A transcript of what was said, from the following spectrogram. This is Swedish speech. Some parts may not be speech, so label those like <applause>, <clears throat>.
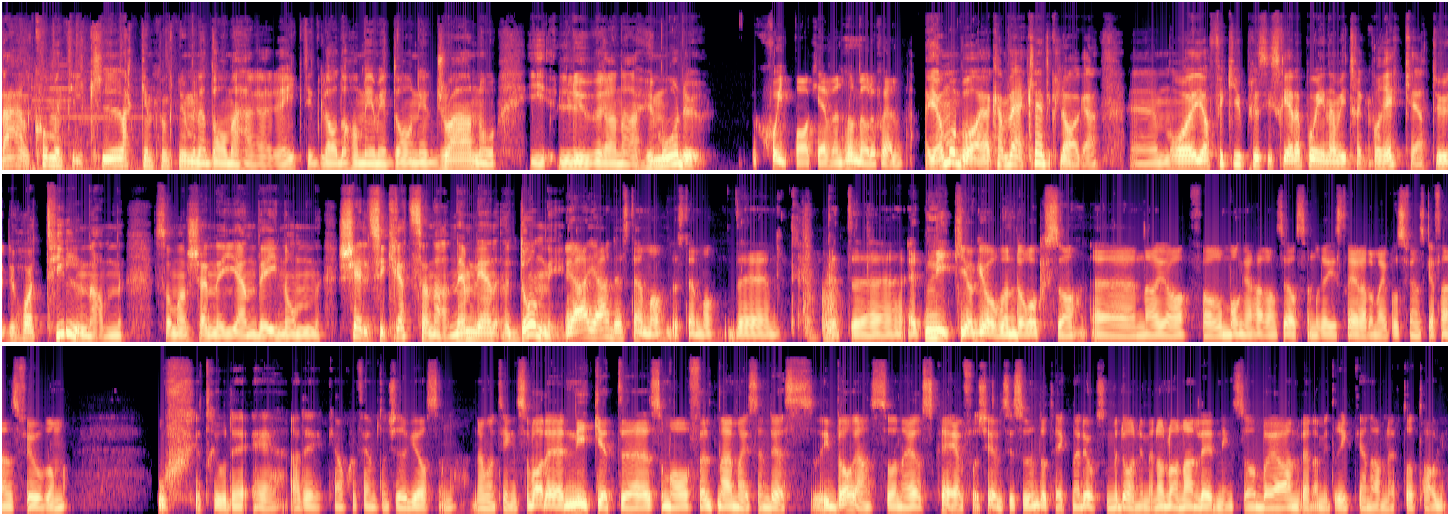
Välkommen till Klacken.nu mina damer och herrar. Riktigt glad att ha med mig Daniel Joano i lurarna. Hur mår du? Skitbra Kevin, hur mår du själv? Jag mår bra, jag kan verkligen inte klaga. Ehm, och jag fick ju precis reda på innan vi tryckte på räck att du, du har ett till namn som man känner igen dig inom Chelsea-kretsarna, nämligen Donny. Ja, ja det stämmer. Det stämmer. Det är ett, eh, ett nick jag går under också. eh, När jag för många herrans år sedan registrerade mig på Svenska fans forum. Usch, jag tror det är, ja, det är kanske 15-20 år sedan någonting. Så var det nicket eh, som har följt med mig sedan dess. I början så när jag skrev för Chelsea så undertecknade jag också med Donny men av någon anledning så började jag använda mitt riktiga namn efter ett tag.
